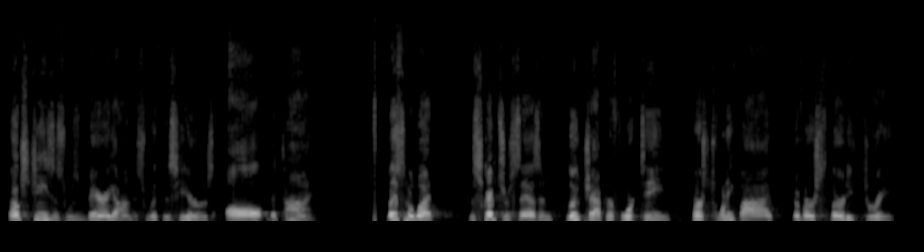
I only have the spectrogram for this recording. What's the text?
Folks, Jesus was very honest with his hearers all the time. Listen to what the scripture says in Luke chapter 14, verse 25 to verse 33.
